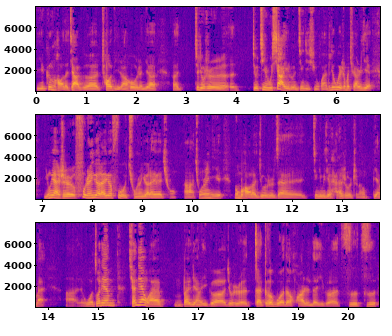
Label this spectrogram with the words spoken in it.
以更好的价格抄底，然后人家呃，这就是就进入下一轮经济循环。这就为什么全世界永远是富人越来越富，穷人越来越穷啊。穷人你弄不好了，就是在经济危机来的时候只能变卖。啊，我昨天前天我还拜见了一个就是在德国的华人的一个资资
